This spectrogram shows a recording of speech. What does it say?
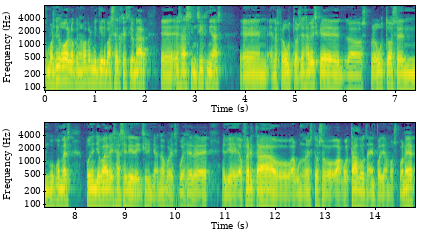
como os digo, lo que nos va a permitir va a ser gestionar eh, esas insignias en, los productos. Ya sabéis que los productos en WooCommerce pueden llevar esa serie de insignias, ¿no? Pues puede ser el de oferta o alguno de estos, o, agotado también podríamos poner.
